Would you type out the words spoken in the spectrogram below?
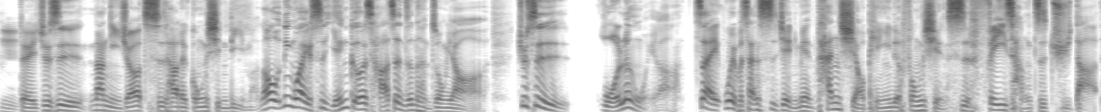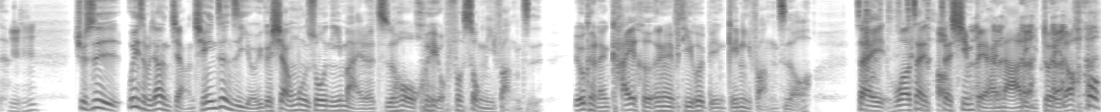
嗯，对，就是那你就要吃它的公信力嘛。然后另外一个是严格查证，真的很重要啊。就是我认为啦，在 Web 三世界里面，贪小便宜的风险是非常之巨大的。嗯哼，就是为什么这样讲？前一阵子有一个项目说，你买了之后会有送你房子，有可能开盒 NFT 会别人给你房子哦，在 我不知道在在新北还哪里？对，然后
